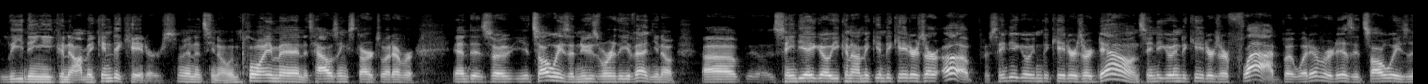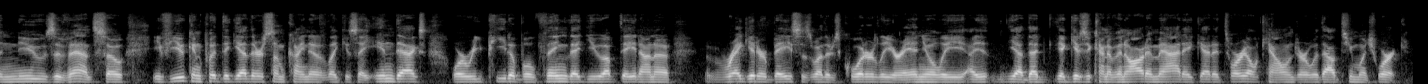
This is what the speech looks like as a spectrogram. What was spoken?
leading economic indicators. And it's you know employment it's housing starts whatever. And uh, so it's always a newsworthy event you know uh, san diego economic indicators are up san diego indicators are down san diego indicators are flat but whatever it is it's always a news event. So if you can put together some kind of like you say index or repeatable thing that you update on a regular basis, whether it's quarterly or annually, I, yeah, that, that gives you kind of an automatic editorial calendar without too much work.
